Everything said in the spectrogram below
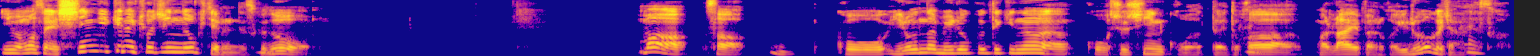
今まさに進撃の巨人で起きてるんですけど、まあさ、こう、いろんな魅力的な、こう、主人公だったりとか、まあ、ライバルがいるわけじゃないですか。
